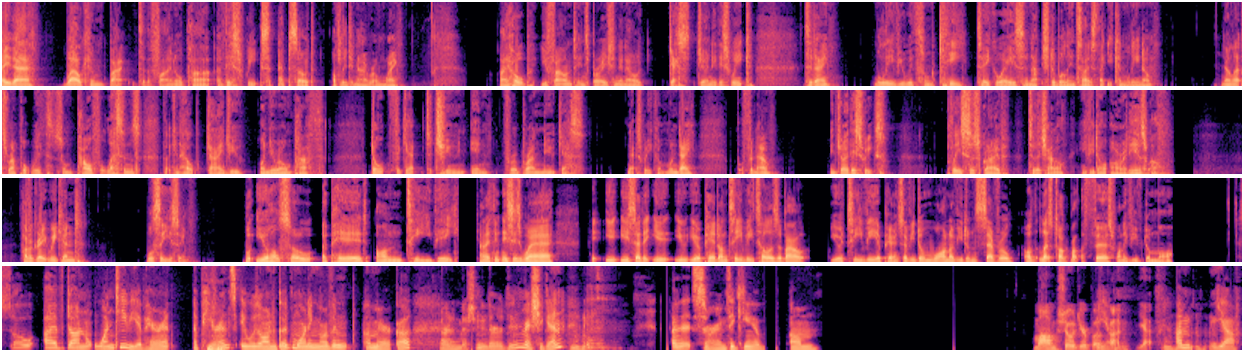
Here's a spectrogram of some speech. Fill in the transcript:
Hey there, welcome back to the final part of this week's episode of Leading Our Own Way. I hope you found inspiration in our guest journey this week. Today, we'll leave you with some key takeaways and actionable insights that you can lean on. Now, let's wrap up with some powerful lessons that can help guide you on your own path. Don't forget to tune in for a brand new guest next week on Monday. But for now, enjoy this week's please subscribe to the channel if you don't already as well. Have a great weekend. We'll see you soon. But you also appeared on TV. And I think this is where it, you, you, said that you, you, you appeared on TV. Tell us about your TV appearance. Have you done one? Have you done several? Or let's talk about the first one if you've done more. So I've done one TV apparent mm-hmm. appearance. it was on Good Morning Northern America. Northern Michigan. Northern Michigan. Uh, sorry, I'm thinking of um. Mom showed your book Yeah. on. Yeah. I'm yeah.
